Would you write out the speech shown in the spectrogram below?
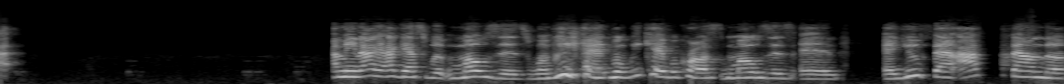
I, I mean, I, I guess with Moses, when we had when we came across Moses and and you found I found the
